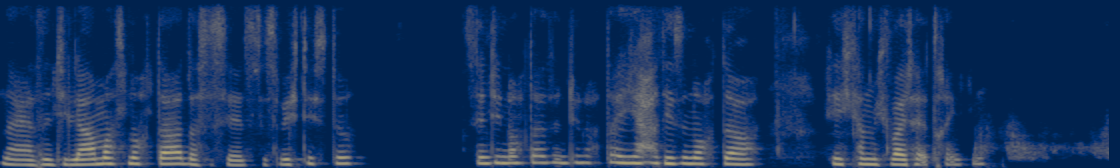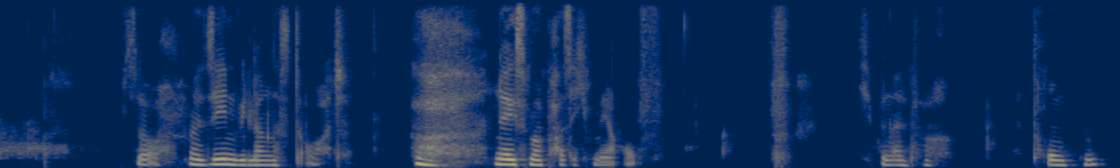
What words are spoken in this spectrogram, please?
Naja, sind die Lamas noch da? Das ist ja jetzt das Wichtigste. Sind die noch da? Sind die noch da? Ja, die sind noch da. Okay, ich kann mich weiter ertränken. So, mal sehen, wie lange es dauert. Oh, nächstes Mal passe ich mehr auf. Ich bin einfach ertrunken.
